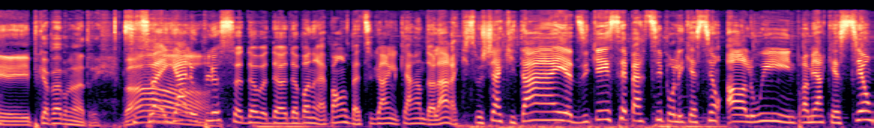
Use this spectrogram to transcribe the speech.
Et plus capable de rentrer? Si tu as égal ou plus de, de- de bonnes réponses, ben, tu gagnes le 40 à Kisushi à Kitaï. Dicky, c'est parti pour les questions Halloween. Première question.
